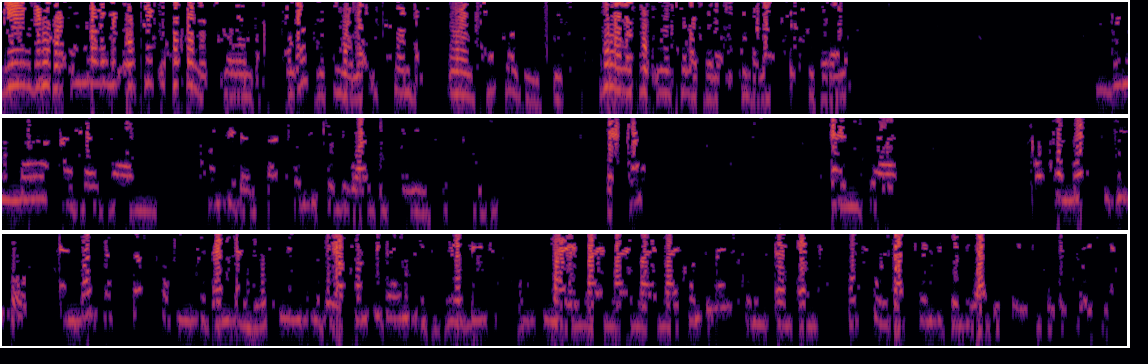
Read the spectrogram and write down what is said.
ngizwa umlaleli angazi ukuthi uyalithatha kuphi khona lakho I have um, confidence that 2021 is going to be better. And uh, I connect to people and not just, just talking to them and listening to their confidence is really my, my, my, my, my confidence and, and, and hopefully that 2021 is going to be a great year.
